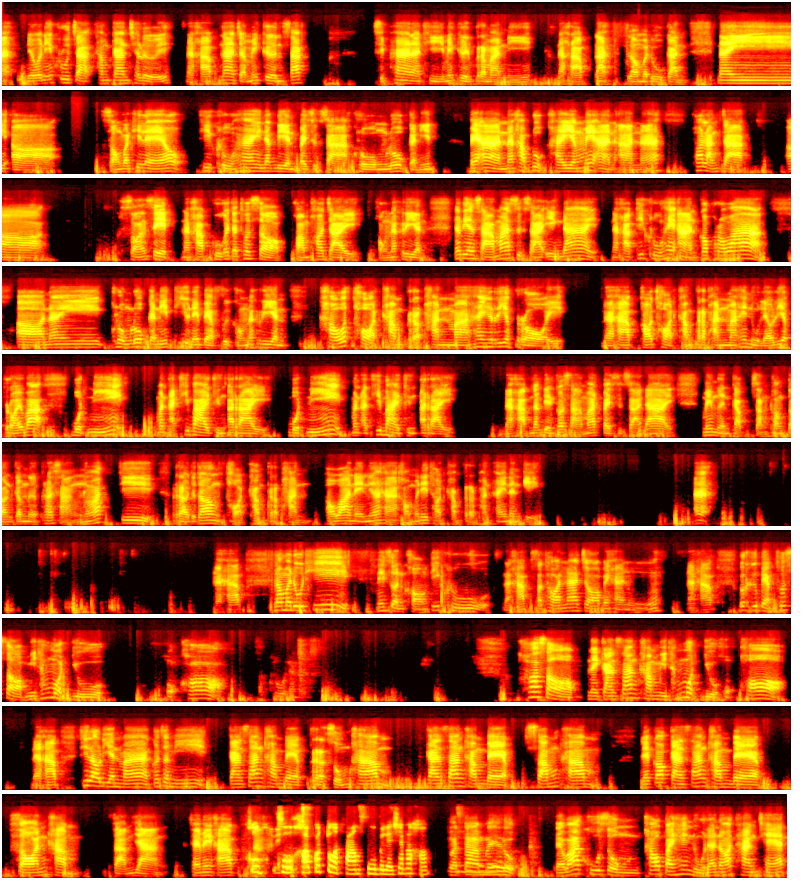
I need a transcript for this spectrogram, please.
อะเดี๋ยววันนี้ครูจะทำการเฉลยนะครับ น่าจะไม่เกินสัก 15 นาทีไม่เกินประมาณนี้นะครับอะเรามาดูกัน ในอสองวันที่แล้วที่ครูให้นักเรียนไปศึกษาโครงโลกกณิต ไปอ่านนะครับลูกใครยังไม่อ่านอ่านนะ เพราะหลังจากอสอนเสร็จนะครับ ครูก็จะทดสอบความเข้าใจของนักเรียน นักเรียนสามารถศึกษาเองได้นะครับ ที่ครูให้อ่านก็เพราะว่า ในโครงโลกกณิตที่อยู่ในแบบฝึกของนักเรียน เขาถอดคำประพันธ์มาให้เรียบร้อยนะครับเขาถอดคำประพันธ์มาให้หนูแล้วเรียบร้อยว่า บทนี้มันอธิบายถึงอะไร บทนี้มันอธิบายถึงอะไรนะครับ นักเรียนก็สามารถไปศึกษาได้ ไม่เหมือนกับสังทองตอนกำเนิดพระสังเนาะที่เราจะต้องถอดคำประพันธ์ เพราะว่าในเนื้อหาเขาไม่ได้ถอดคำประพันธ์ให้นั่นเองอะ นะครับ เรามาดูที่ในส่วนของที่ครูนะครับ สะท้อนหน้าจอไปหาหนูนะครับ ก็คือแบบทดสอบมีทั้งหมดอยู่หกข้อสักครู่นะข้อสอบในการสร้างคำมีทั้งหมดอยู่หกข้อนะครับ ที่เราเรียนมาก็จะมีการสร้างคำแบบผสมคำการสร้างคำแบบซ้ำคำและก็การสร้างคำแบบซ้อนคำสามอย่าง ใช่ไหมครับครูอะอันนี้ครูครับก็ตรวจตามครูไปเลยใช่ปะครับ ตรวจตามเลยลูกแต่ว่าครูส่งเข้าไปให้หนูแล้วเนาะทางแชท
